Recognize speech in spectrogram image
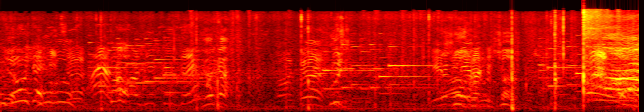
Uite, uite! Ioga! Puși! Ești frate, șut! Hai,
